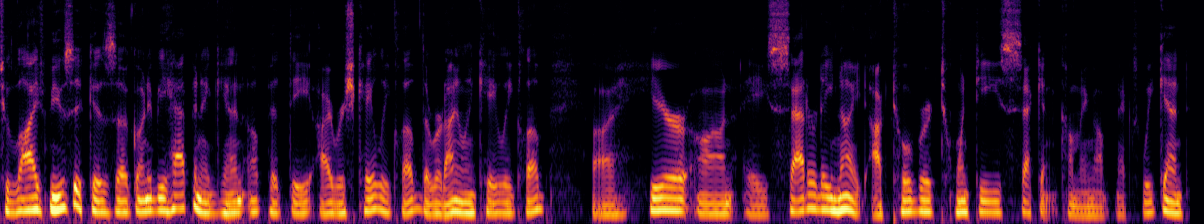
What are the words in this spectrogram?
to live music is uh, going to be happening again up at the Irish Ceilidh Club, the Rhode Island Ceilidh Club, uh, here on a Saturday night, October 22nd, coming up next weekend.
